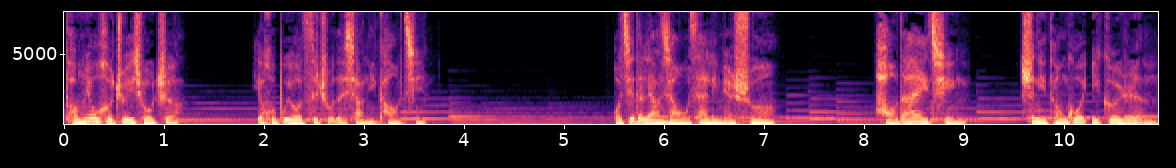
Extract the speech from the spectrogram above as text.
朋友和追求者也会不由自主的向你靠近。我记得《两小无猜》里面说，好的爱情，是你通过一个人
